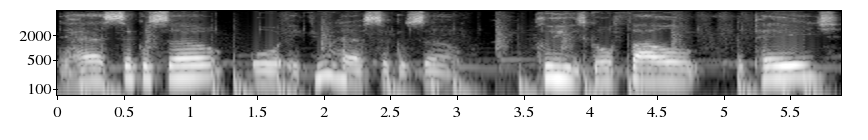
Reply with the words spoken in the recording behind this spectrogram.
that has sickle cell or if you have sickle cell, please go follow the page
